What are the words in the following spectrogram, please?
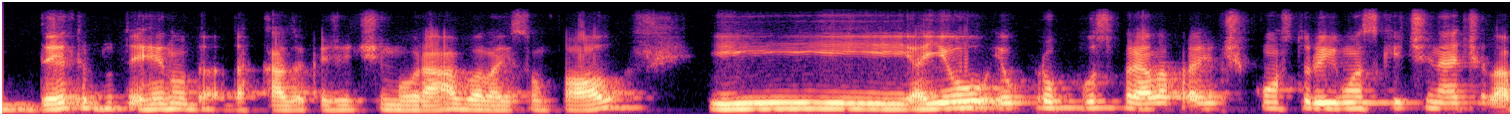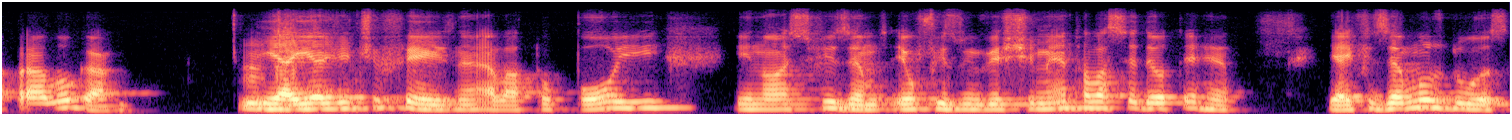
dentro do terreno da, da, casa que a gente morava lá em São Paulo e aí eu, eu propus para ela para a gente construir umas kitnet lá para alugar uhum. e aí a gente fez né? Ela topou e, e nós fizemos. Eu fiz o investimento ela cedeu o terreno. E aí fizemos duas.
